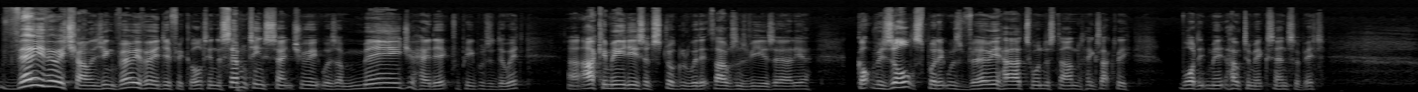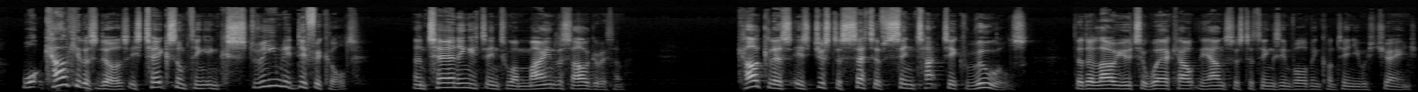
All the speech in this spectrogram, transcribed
very, very challenging, very, very difficult. In the 17th century, it was a major headache for people to do it. Uh, Archimedes had struggled with it thousands of years earlier, got results, but it was very hard to understand exactly what it how to make sense of it. What calculus does is take something extremely difficult and turning it into a mindless algorithm. Calculus is just a set of syntactic rules that allow you to work out the answers to things involving continuous change.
